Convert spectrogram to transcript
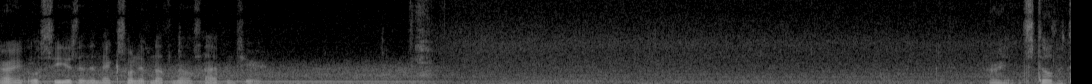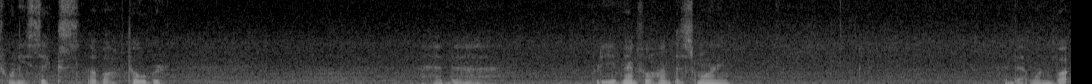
Alright, we'll see you in the next one if nothing else happens here. Alright, it's still the 26th of October. Had a pretty eventful hunt this morning. Had that one buck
